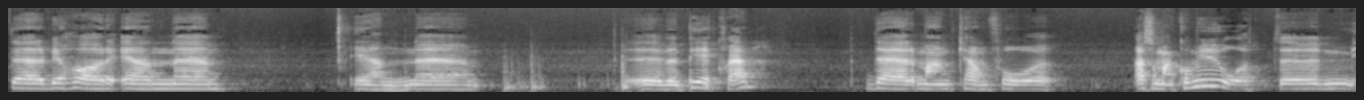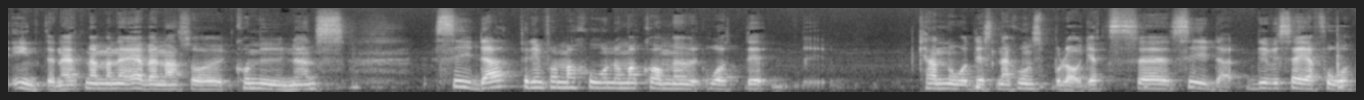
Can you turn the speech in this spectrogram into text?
Där vi har en, eh, en eh, pekskärm. Där man kan få, alltså man kommer ju åt eh, internet men man är även alltså kommunens sida för information och man kommer åt det, kan nå destinationsbolagets eh, sida. Det vill säga få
